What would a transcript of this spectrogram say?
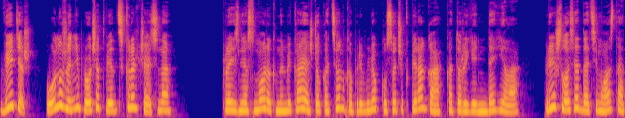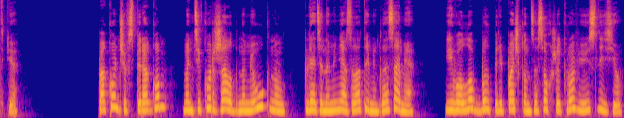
«Видишь, он уже не прочь отведать крольчатина», — произнес Морок, намекая, что котенка привлек кусочек пирога, который я не доела. Пришлось отдать ему остатки. Покончив с пирогом, Мантикор жалобно мяукнул глядя на меня золотыми глазами. Его лоб был перепачкан засохшей кровью и слизью.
